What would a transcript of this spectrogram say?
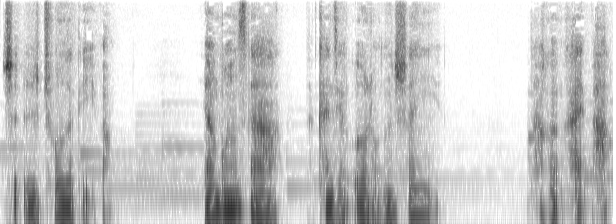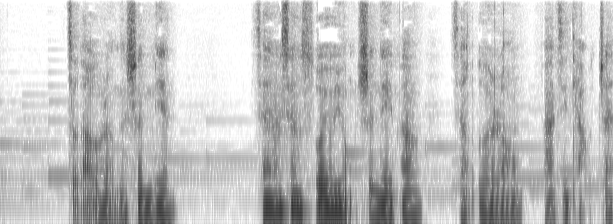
是日出的地方。阳光下，他看见恶龙的身影，他很害怕，走到恶龙的身边，想要像所有勇士那般向恶龙发起挑战。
